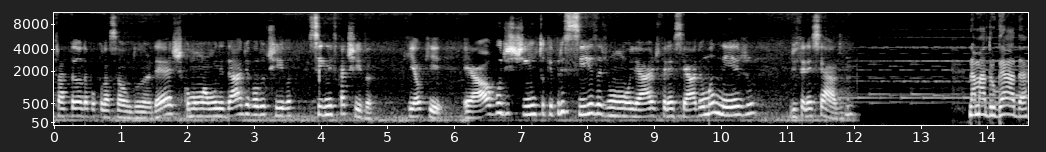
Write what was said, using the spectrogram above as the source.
tratando a população do Nordeste como uma unidade evolutiva significativa, que é o que? É algo distinto que precisa de um olhar diferenciado e um manejo diferenciado. Na madrugada,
